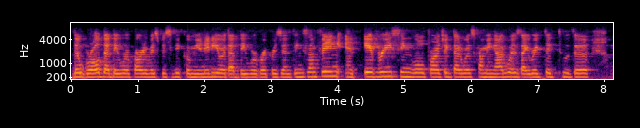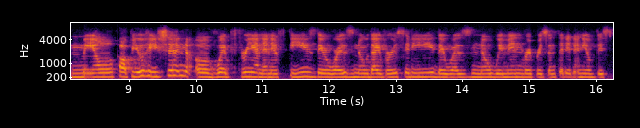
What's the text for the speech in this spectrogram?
the world that they were part of a specific community or that they were representing something. And every single single project that was coming out was directed to the male population of Web3 and NFTs. There was no diversity, there was no women represented in any of these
